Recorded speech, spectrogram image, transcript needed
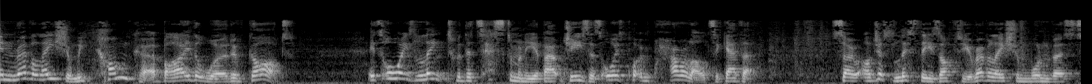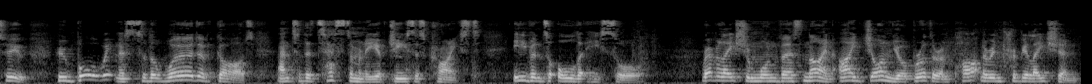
In Revelation, we conquer by the Word of God. It's always linked with the testimony about Jesus, always put in parallel together. So I'll just list these off to you. Revelation 1 verse 2. Who bore witness to the word of God and to the testimony of Jesus Christ, even to all that he saw. Revelation 1 verse 9. I, John, your brother and partner in tribulation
